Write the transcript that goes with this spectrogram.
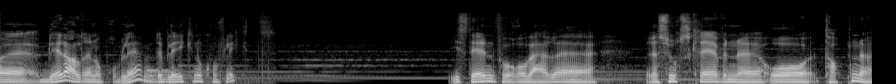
uh, ble det aldri noe problem. Det ble ikke noe konflikt. Istedenfor å være ressurskrevende og tappende,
